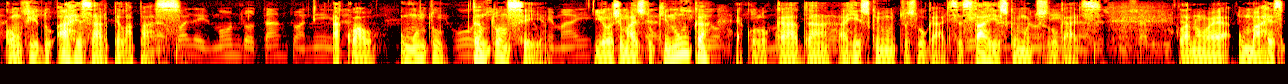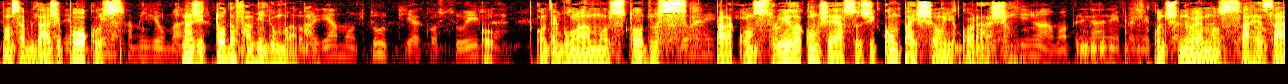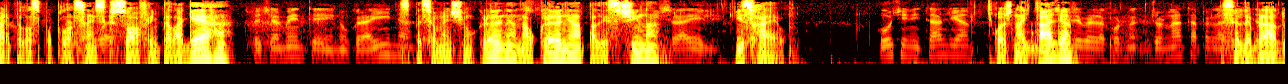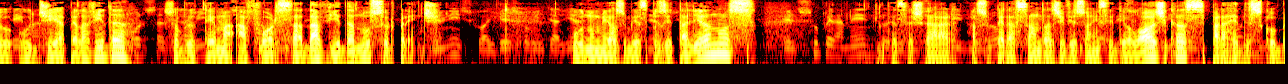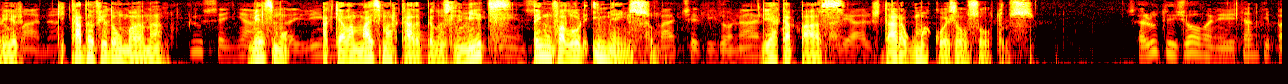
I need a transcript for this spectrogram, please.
convido a rezar pela paz, a qual o mundo tanto anseia e hoje mais do que nunca é colocada a risco em muitos lugares, está a risco em muitos lugares. Ela não é uma responsabilidade de poucos, mas de toda a família humana. Contribuamos todos para construí-la com gestos de compaixão e coragem. Continuemos a rezar pelas populações que sofrem pela guerra, especialmente em Ucrânia, na Ucrânia, Palestina, Israel. Hoje na Itália, celebrado o Dia pela Vida, sobre o tema A Força da Vida nos Surpreende. Uno-me aos bispos italianos desejar a superação das divisões ideológicas para redescobrir que cada vida humana, mesmo aquela mais marcada pelos limites, tem um valor imenso e é capaz de dar alguma coisa aos outros.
